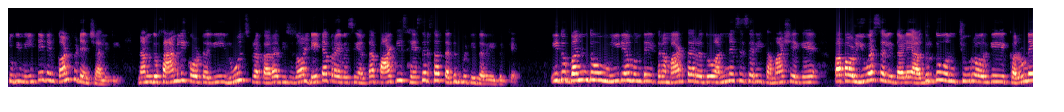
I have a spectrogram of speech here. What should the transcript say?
to be maintain in confidentiality ನಮ್ದು ಫ್ಯಾಮಿಲಿ ಕೋರ್ಟ್ ಅಲ್ಲಿ ರೂಲ್ಸ್ ಪ್ರಕಾರ this is all data privacy ಅಂತ ಪಾರ್ಟೀಸ್ ಹೆಸರು ಸಹ ತೆಗೆದ್ಬಿಟ್ಟಿದ್ದಾರೆ ಇದಕ್ಕೆ. ಇದು ಬಂದು ಮೀಡಿಯಾ ಮುಂದೆ ಈ ತರ ಮಾಡ್ತಾ ಇರೋದು ಅನ್ನೆಸೆಸರಿ ತಮಾಷೆಗೆ. ಪಾಪ ಅವಳು ಯು ಎಸ್ ಅಲ್ಲಿ ಇದ್ದಾಳೆ ಅದ್ರದ್ದು ಒಂದು ಚೂರು ಅವ್ರಿಗೆ ಕರುಣೆ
